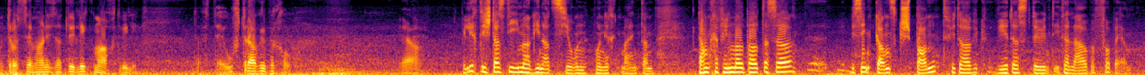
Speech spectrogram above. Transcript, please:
Und trotzdem habe ich es natürlich gemacht, weil ich den Auftrag bekommen Ja. Vielleicht ist das die Imagination, die ich gemeint habe. Danke vielmals, Balthasar. Wir sind ganz gespannt heute Abend, wie das tönt in der Laube von Bern.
